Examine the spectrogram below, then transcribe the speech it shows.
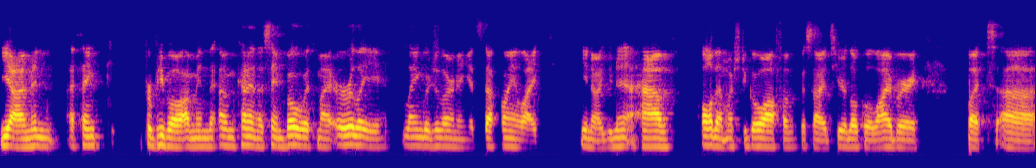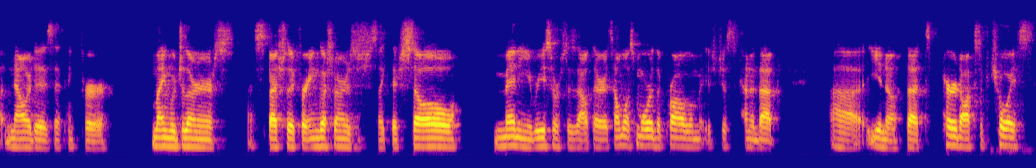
Yeah, I mean, I think for people, I mean, I'm kind of in the same boat with my early language learning. It's definitely like, you know, you didn't have all that much to go off of besides your local library. But uh, nowadays, I think for language learners, especially for English learners, it's just like there's so many resources out there. It's almost more the problem. It's just kind of that, uh, you know, that paradox of choice.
